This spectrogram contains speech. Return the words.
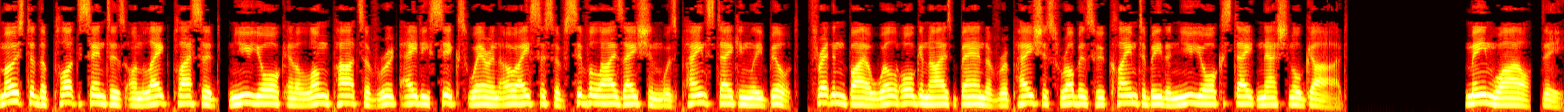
Most of the plot centers on Lake Placid, New York and along parts of Route 86 where an oasis of civilization was painstakingly built, threatened by a well-organized band of rapacious robbers who claim to be the New York State National Guard. Meanwhile, the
